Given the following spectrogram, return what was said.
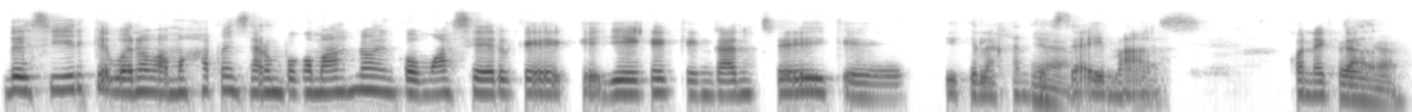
decir que, bueno, vamos a pensar un poco más ¿no? en cómo hacer que, llegue, que enganche y que, y que la gente esté ahí más conectada.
